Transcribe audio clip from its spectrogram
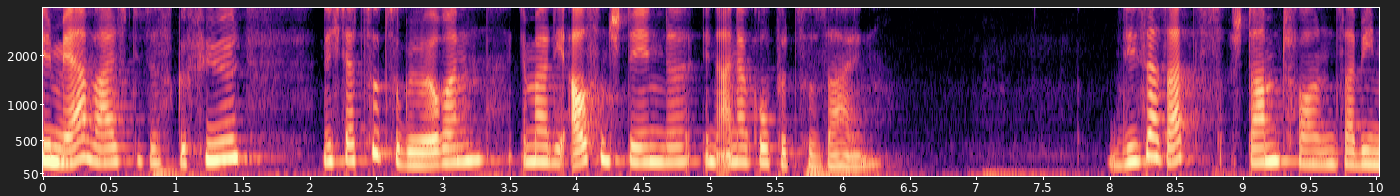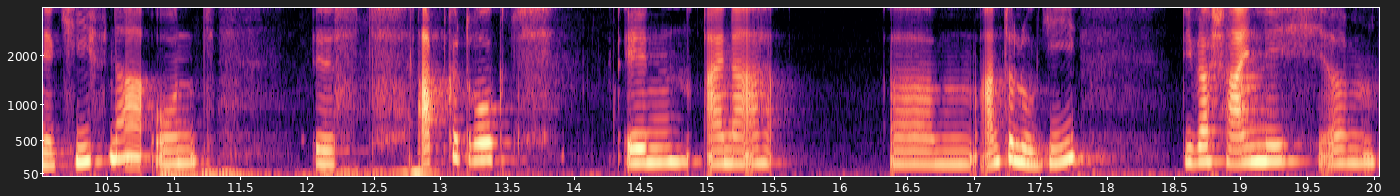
Vielmehr war es dieses Gefühl, nicht dazuzugehören, immer die Außenstehende in einer Gruppe zu sein. Dieser Satz stammt von Sabine Kiefner und ist abgedruckt in einer ähm, Anthologie, die wahrscheinlich ähm,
